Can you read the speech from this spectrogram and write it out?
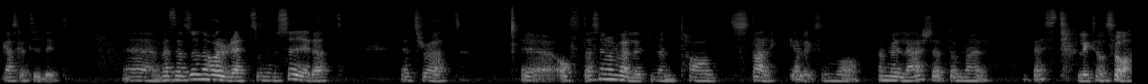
ganska tidigt. Men sen så har du rätt som du säger att jag tror att eh, oftast är de väldigt mentalt starka liksom och ja, men lär sig att de är bäst. Liksom så.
